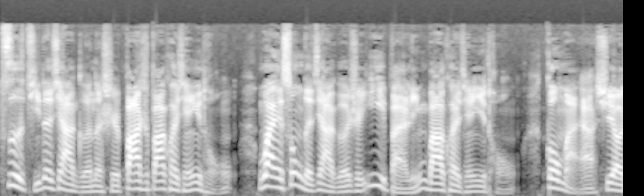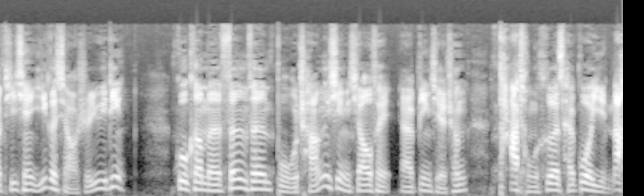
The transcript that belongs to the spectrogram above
自提的价格呢是八十八块钱一桶，外送的价格是一百零八块钱一桶。购买啊需要提前一个小时预定。顾客们纷纷补偿性消费啊，并且称大桶喝才过瘾呐。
